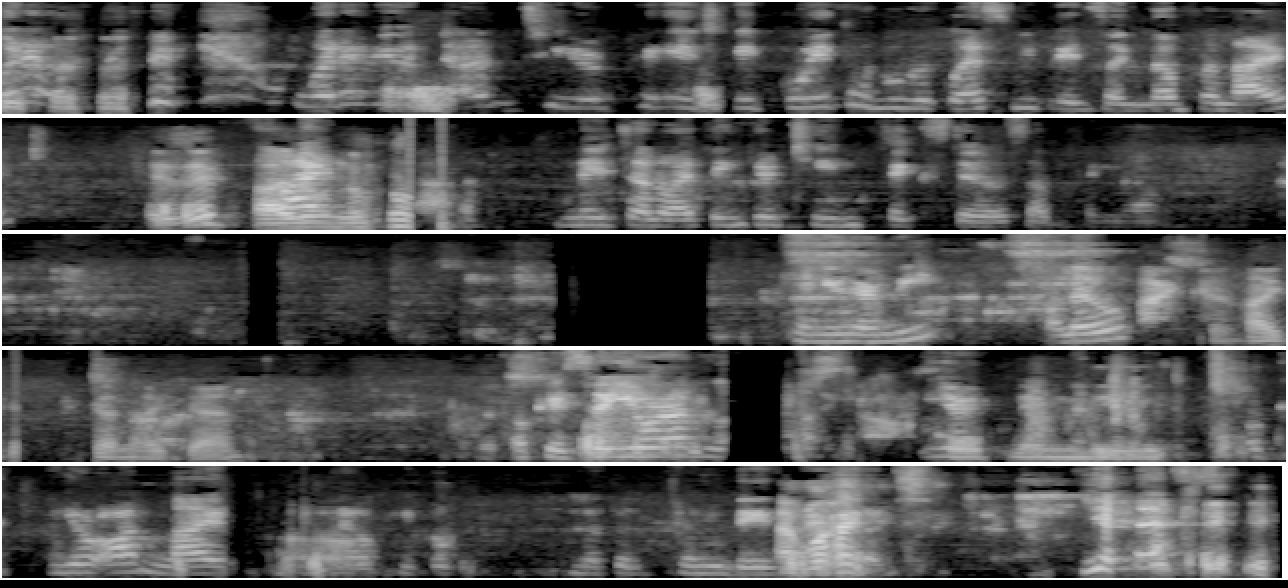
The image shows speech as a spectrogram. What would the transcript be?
What, have, you done to your page? Ki koi thonu request nahi bhej sakda for live is it? I don't know. Nahi chalo i think your team fixed it or something now. Can you hear me? Hello? I can i can i can. Okay, so you're on live. You're, the... okay, you're on live now. People, nothing, 20 days. Am I? Yes. Okay.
